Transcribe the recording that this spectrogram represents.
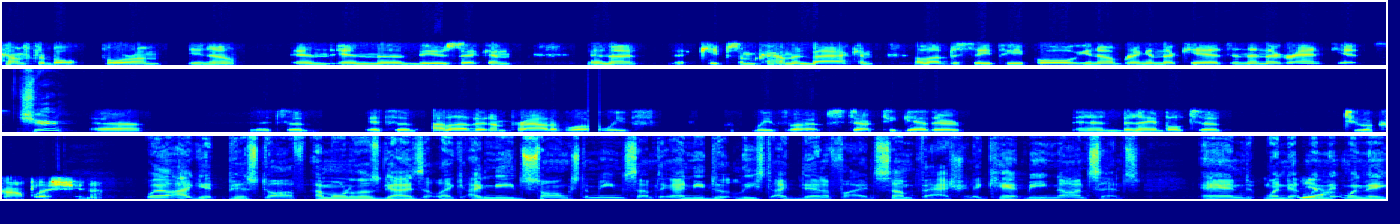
comfortable for them, you know, in in the music, and and uh, it keeps them coming back. And I love to see people, you know, bringing their kids and then their grandkids. Sure. Uh, it's a it's a I love it. I'm proud of what we've we've uh, stuck together and been able to to accomplish. You know. Well, I get pissed off. I'm one of those guys that like I need songs to mean something. I need to at least identify in some fashion. It can't be nonsense. And when Yeah. when, they, when they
